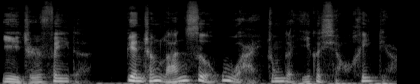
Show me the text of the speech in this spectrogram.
一直飞的变成蓝色雾霭中的一个小黑点儿。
